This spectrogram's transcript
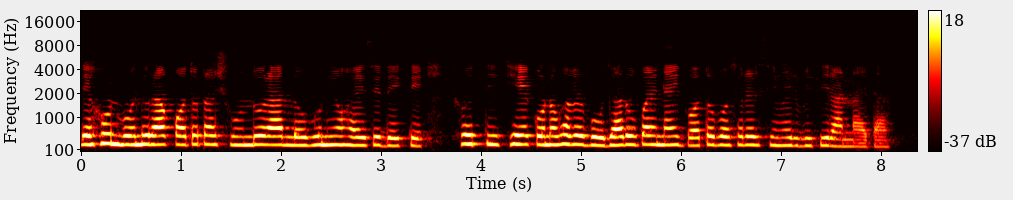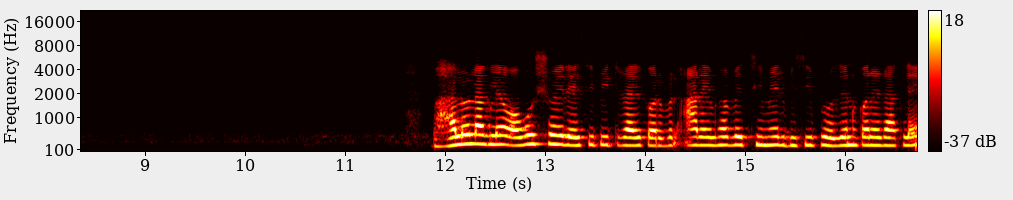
দেখুন বন্ধুরা, কতটা সুন্দর আর লোভনীয় হয়েছে দেখতে। সত্যি খেয়ে কোনোভাবে বোঝার উপায় নাই গত বছরের সিমের বিচি রান্না এটা। ভালো লাগলে অবশ্যই রেসিপি ট্রাই করবেন আর এভাবে সিমের বিচি ফ্রোজেন করে রাখলে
